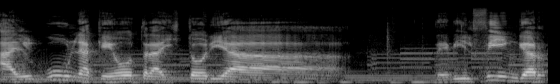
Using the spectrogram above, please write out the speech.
alguna que otra historia de Bill Finger,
